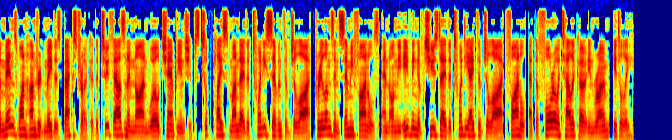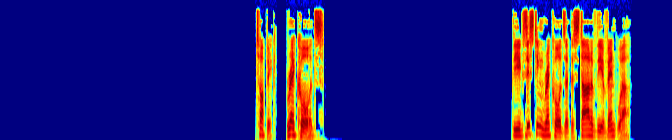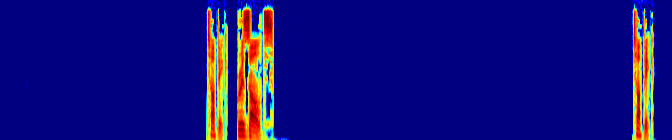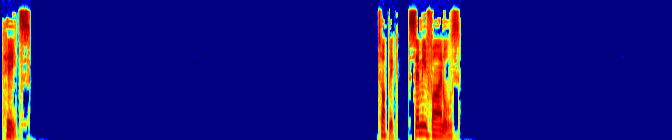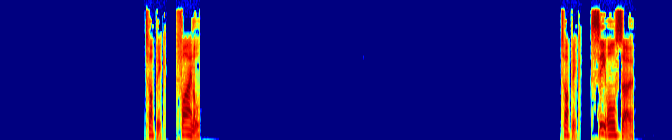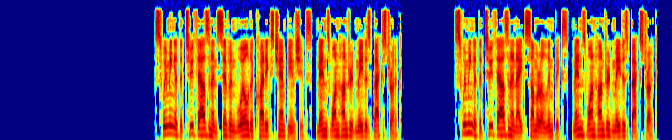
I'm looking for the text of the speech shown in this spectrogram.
The men's 100 meters backstroke at the 2009 World Championships took place Monday the 27th of July, prelims and semi-finals, and on the evening of Tuesday the 28th of July, final at the Foro Italico in Rome, Italy. Topic: Records. The existing records at the start of the event were Topic. Results. Topic. Heats. Topic. Semi-finals. Topic. Final Topic. See also. Swimming at the 2007 World Aquatics Championships, men's 100 meters backstroke. Swimming at the 2008 Summer Olympics, men's 100 meters backstroke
